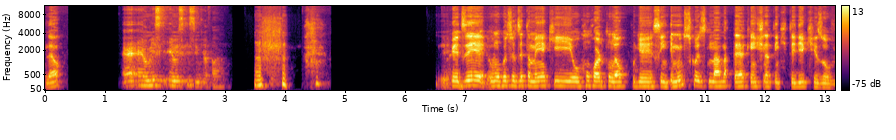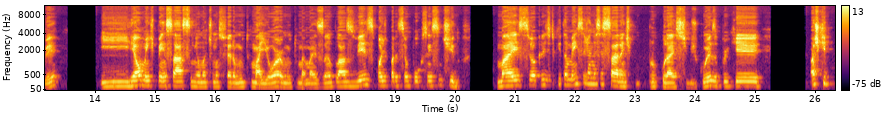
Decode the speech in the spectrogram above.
Léo? É, eu, eu esqueci o que eu ia falar. Eu dizer, uma coisa que eu dizer também é que eu concordo com o Léo, porque assim, tem muitas coisas na, na Terra que a gente ainda tem que teria que resolver. E realmente pensar assim em uma atmosfera muito maior, muito mais ampla, às vezes pode parecer um pouco sem sentido. Mas eu acredito que também seja necessário a gente procurar esse tipo de coisa, porque acho que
